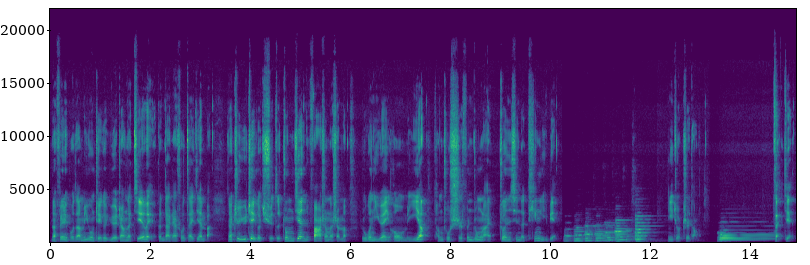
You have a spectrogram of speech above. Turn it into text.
那菲利普，咱们用这个乐章的结尾跟大家说再见吧。那至于这个曲子中间发生了什么，如果你愿意和我们一样腾出十分钟来专心的听一遍，你就知道了。再见。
